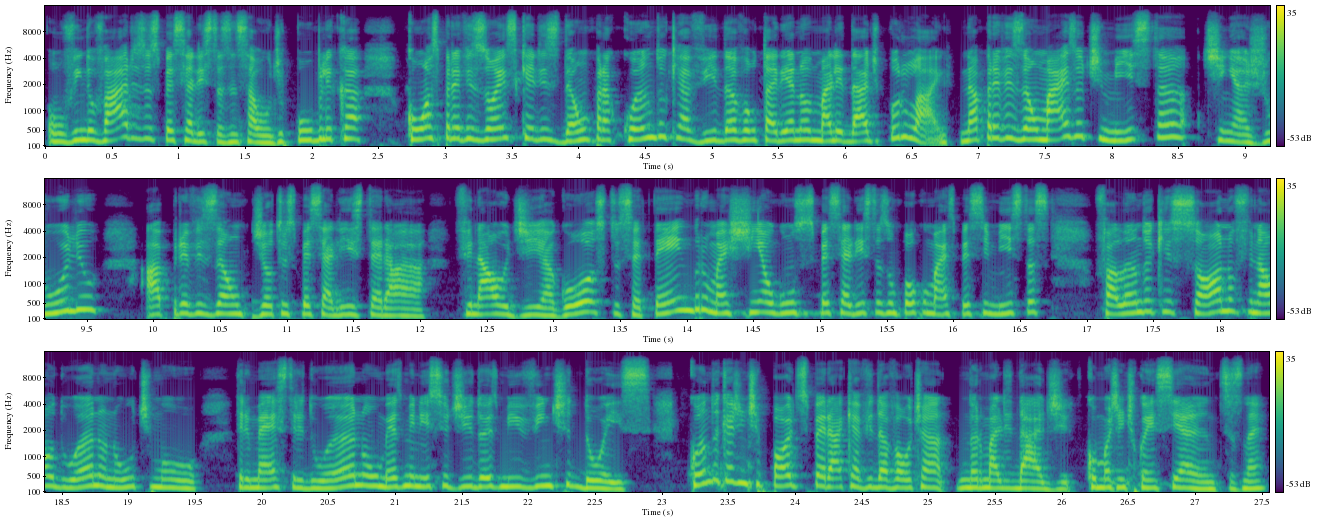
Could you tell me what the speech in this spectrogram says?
ouvindo vários especialistas em saúde pública com as previsões que eles dão para quando que a vida voltaria à normalidade por lá. Na previsão mais otimista tinha julho, a previsão de outro especialista era final de agosto, setembro, mas tinha alguns especialistas um pouco mais pessimistas falando que só no final do ano, no último trimestre do ano, ou mesmo início de 2022. Quando que a gente pode esperar que a vida volte à normalidade, como a gente conhecia antes, né?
